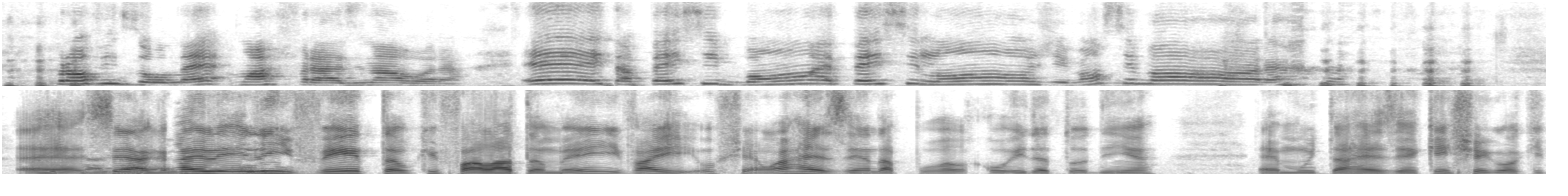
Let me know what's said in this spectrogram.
Improvisou, né? Uma frase na hora. Eita, pace bom é pace longe, vamos embora. É, CH, ele, ele, inventa o que falar também e vai. Oxe, é uma resenha da porra. A corrida todinha é muita resenha. Quem chegou aqui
